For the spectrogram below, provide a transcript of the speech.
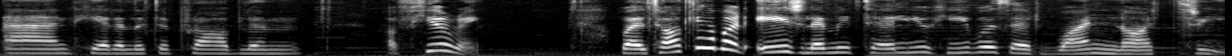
and he had a little problem of hearing. While talking about age, let me tell you, he was at one, not three.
